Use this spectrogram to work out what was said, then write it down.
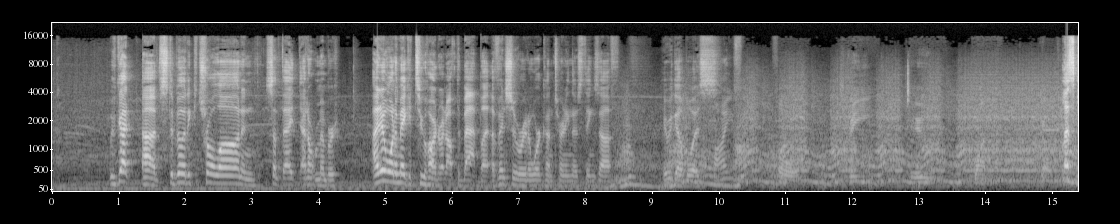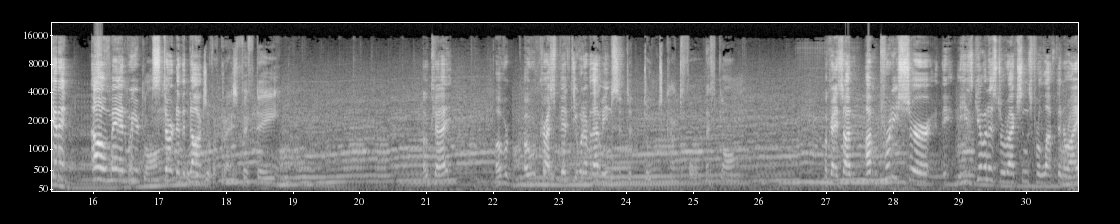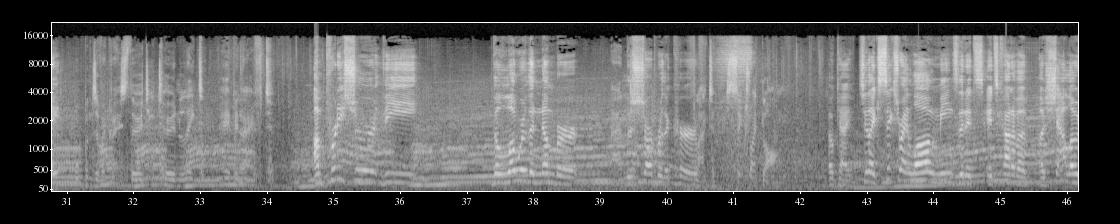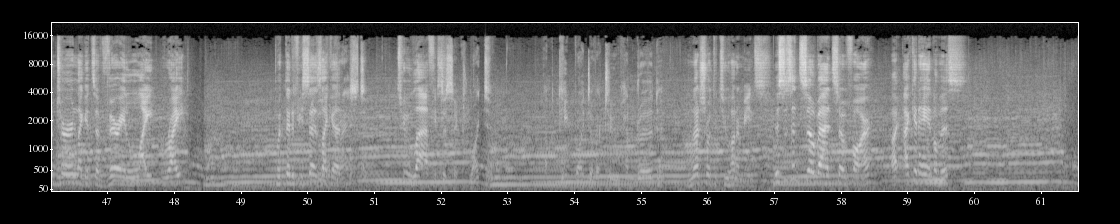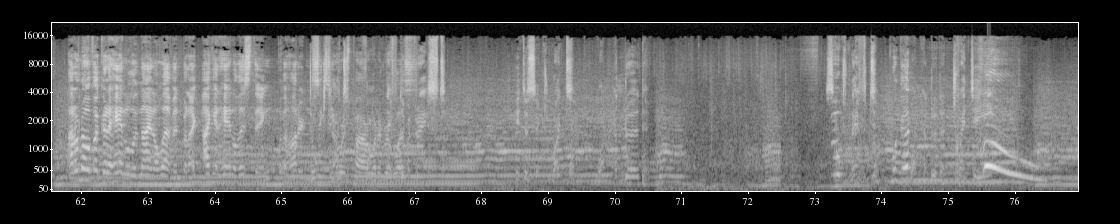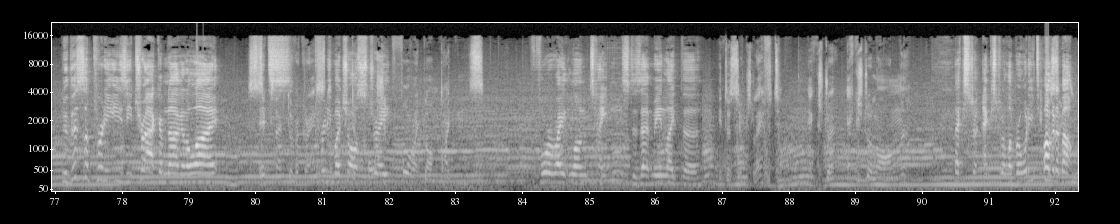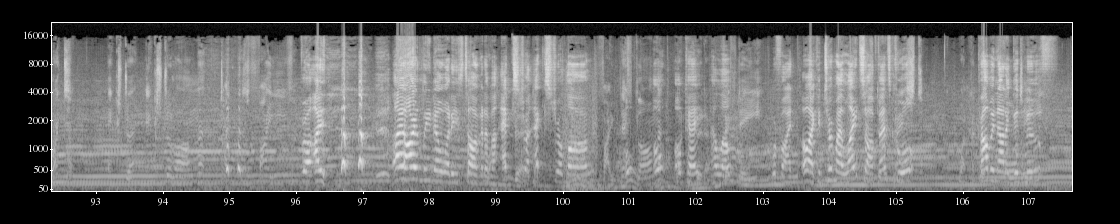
We've got uh, stability control on and something, I, I, don't remember. I didn't want to make it too hard right off the bat, but eventually we're going to work on turning those things off. Here we go, boys. Five, four, three, two, one, go. Let's get it! Oh man, we're starting in the dock. Over crest 50. Okay. Over over crest 50, whatever that means. Don't cut for left long. Okay, so I'm I'm pretty sure he's given us directions for left and right. Opens of a crest, 30, turn late, happy left. I'm pretty sure the the lower the number, the sharper the curve. Flat, six right long. Okay, see like six right long means that it's it's kind of a, a shallow turn, like it's a very light right. But then if he says like a two left. It's a six right, and keep right over 200. I'm not sure what the 200 means. This isn't so bad so far. I, I can handle this. I don't know if I could have handled a 911, but I, I can handle this thing with 160 horsepower whatever it was. Left of a crest. Into six right. 100. Six left. We're good. 120. Woo! Dude, this is a pretty easy track, I'm not gonna lie. Six it's left of a crest. pretty much all straight. Four right long tightens. Four right long tightens, does that mean like the... Into six left, extra, extra long. Extra, extra long, bro, what are you talking about? right, extra, extra long, five. Bro, I... I hardly know what he's talking about. Extra, extra long. Oh. Oh, okay. Hello. We're fine. Oh, I can turn my lights off. That's cool. Probably not a good move.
